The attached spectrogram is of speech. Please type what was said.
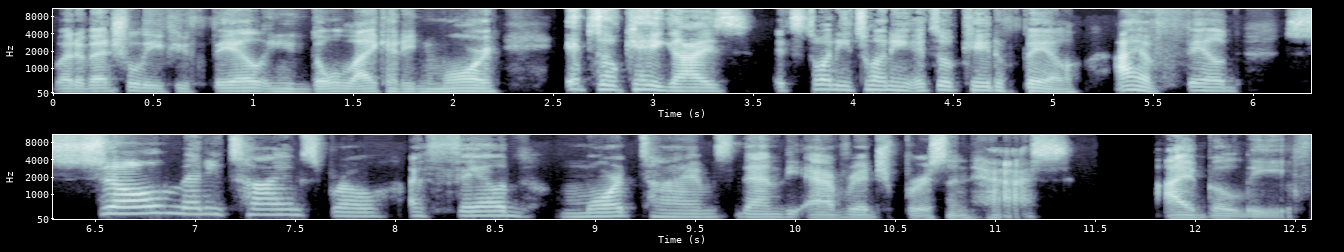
But eventually, if you fail and you don't like it anymore, it's okay, guys. It's 2020. It's okay to fail. I have failed so many times, bro. I failed more times than the average person has, I believe.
